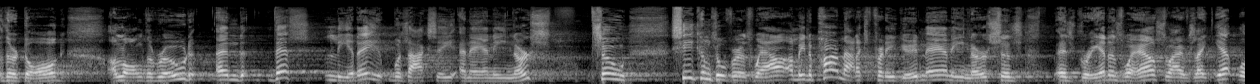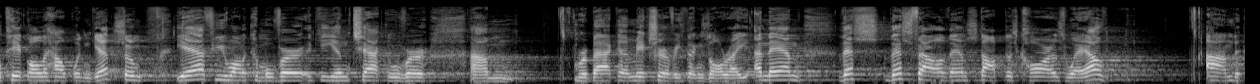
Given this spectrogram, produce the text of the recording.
their dog along the road, and this lady was actually an A&E nurse. So she comes over as well. I mean, the paramedic's pretty good, and A&E nurse is, is great as well. So I was like, yep, we'll take all the help we can get. So yeah, if you want to come over again, check over um, Rebecca, make sure everything's all right. And then this this fella then stopped his car as well. And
